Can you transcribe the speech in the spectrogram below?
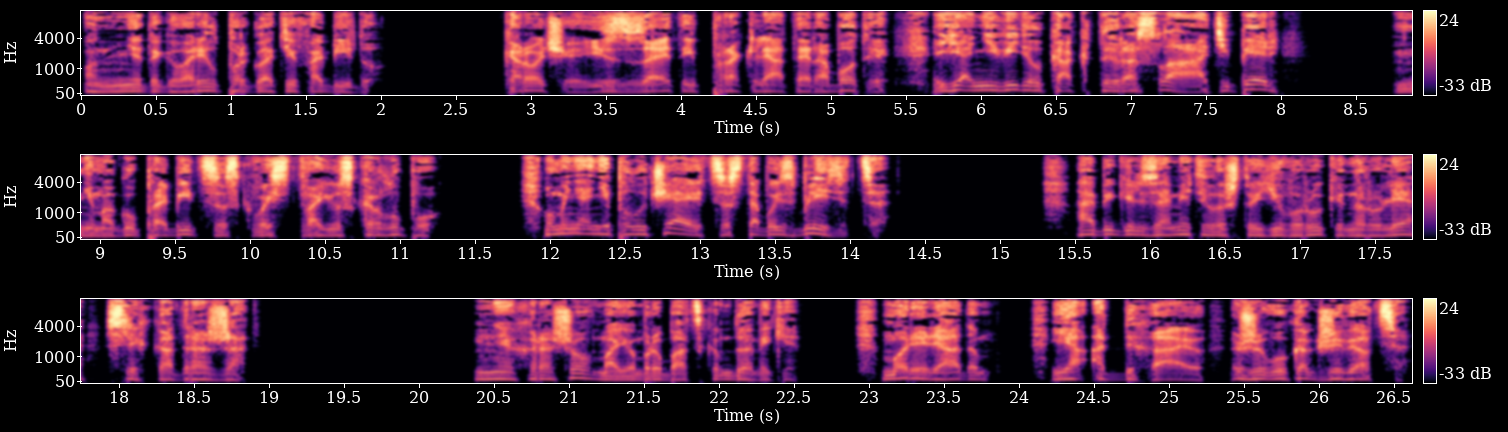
Он не договорил, проглотив обиду. Короче, из-за этой проклятой работы я не видел, как ты росла, а теперь не могу пробиться сквозь твою скорлупу. У меня не получается с тобой сблизиться». Абигель заметила, что его руки на руле слегка дрожат. «Мне хорошо в моем рыбацком домике. Море рядом. Я отдыхаю, живу как живется.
